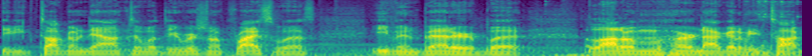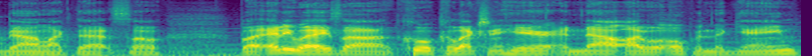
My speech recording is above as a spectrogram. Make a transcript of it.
if you talk them down to what the original price was, even better. But a lot of them are not going to be talked down like that. So, but anyways, uh, cool collection here. And now I will open the game.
